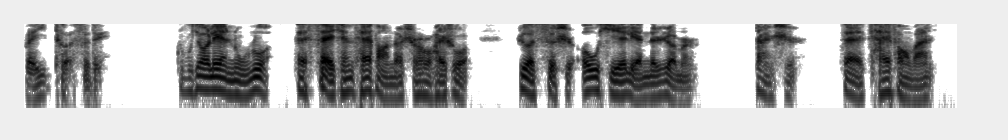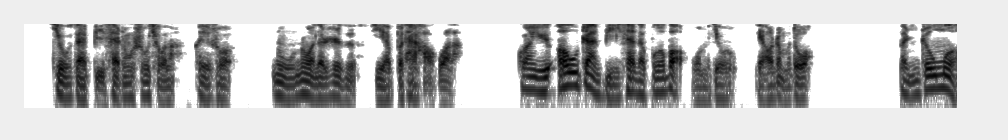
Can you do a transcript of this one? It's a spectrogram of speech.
维特斯队。主教练努诺在赛前采访的时候还说，热刺是欧协联的热门，但是在采访完就在比赛中输球了，可以说努诺的日子也不太好过了。关于欧战比赛的播报，我们就聊这么多。本周末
